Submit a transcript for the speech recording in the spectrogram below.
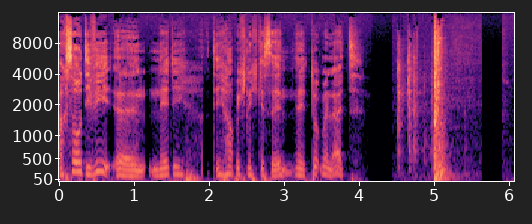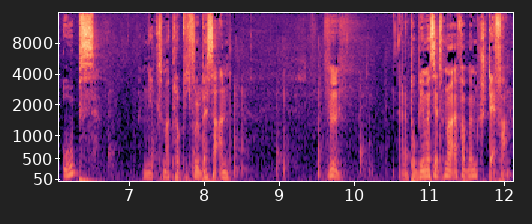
Ach so, die wie? Äh, nee, die, die habe ich nicht gesehen. Nee, tut mir leid. Ups. Beim nächsten Mal klopfe ich wohl besser an. Hm. Ja, dann probieren wir es jetzt mal einfach beim Stefan.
